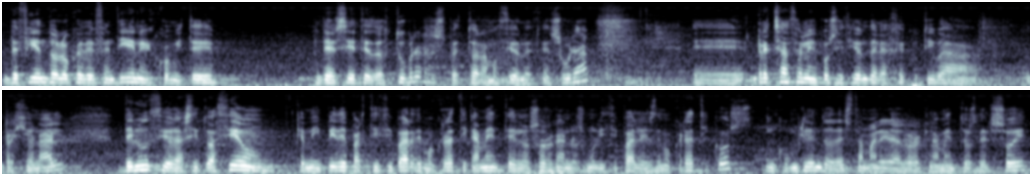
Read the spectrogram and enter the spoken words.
Defiendo lo que defendí en el comité del 7 de octubre respecto a la moción de censura. Eh, rechazo la imposición de la Ejecutiva Regional. Denuncio la situación que me impide participar democráticamente en los órganos municipales democráticos, incumpliendo de esta manera los reglamentos del PSOE.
